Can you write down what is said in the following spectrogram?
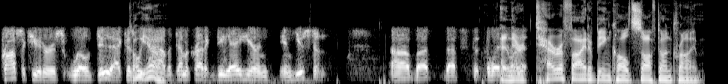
prosecutors will do that because Oh, we yeah. have a Democratic DA here in in Houston. Uh, but that's the, the way they and run they're it. terrified of being called soft on crime.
